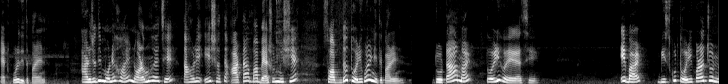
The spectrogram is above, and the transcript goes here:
অ্যাড করে দিতে পারেন। আর যদি মনে হয় নরম হয়েছে, তাহলে এর সাথে আটা বা বেসন মিশিয়ে সফট তৈরি করে নিতে পারেন। ডোটা আমার তৈরি হয়ে গেছে। এবার বিস্কুট তৈরি করার জন্য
